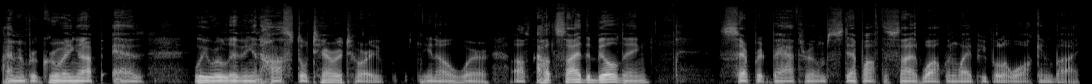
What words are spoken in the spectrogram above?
I remember growing up as we were living in hostile territory, you know, where outside the building, separate bathrooms, step off the sidewalk when white people are walking by,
